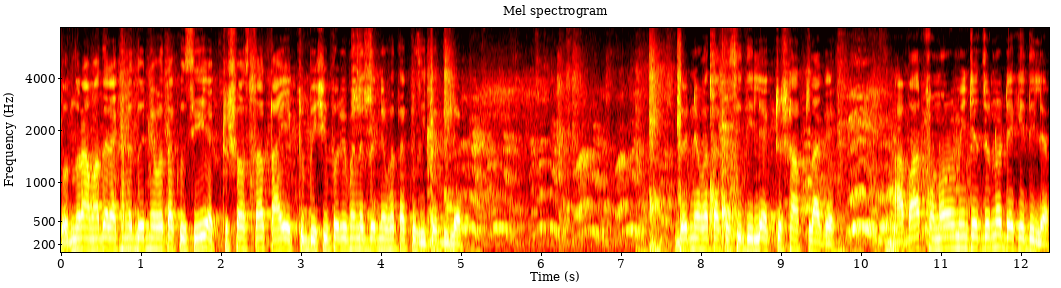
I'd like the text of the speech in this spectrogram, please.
বন্ধুরা, আমাদের এখানে ধন্যপাতা কুচি একটু সস্তা, তাই একটু বেশি পরিমাণে ধন্যপাতা কুচিটা দিলাম। ধন্যপাতা কুচি দিলে একটু স্বাদ লাগে। আবার পনেরো মিনিটের জন্য ডেকে দিলাম।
